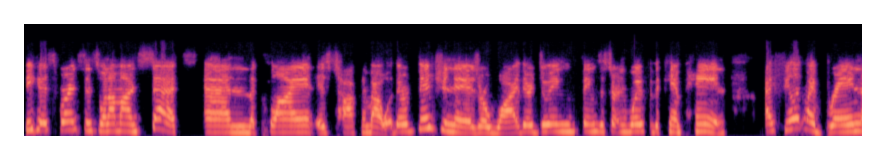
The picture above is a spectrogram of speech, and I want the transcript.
Because, for instance, when I'm on sets and the client is talking about what their vision is or why they're doing things a certain way for the campaign, I feel like my brain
